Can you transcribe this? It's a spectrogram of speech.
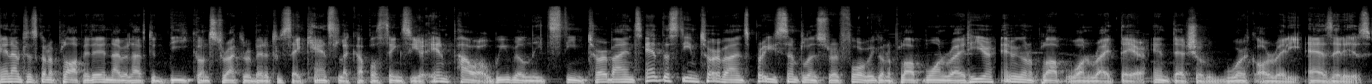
and I'm just going to plop it in. I will have to deconstruct, or better to say cancel a couple things here. In power, we will need steam turbines. And the steam turbines, pretty simple and straightforward. We're going to plop one right here, and we're going to plop one right there. And that should work already as it is.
